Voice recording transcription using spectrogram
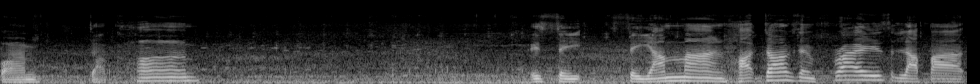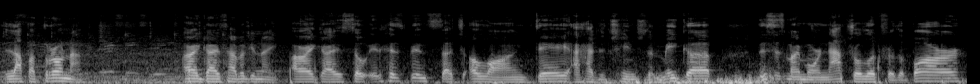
Bomb.com. It's se, se llaman hot dogs and fries La, pa, La Patrona. All right, guys, have a good night. All right, guys, so it has been such a long day. I had to change the makeup. This is my more natural look for the bar.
